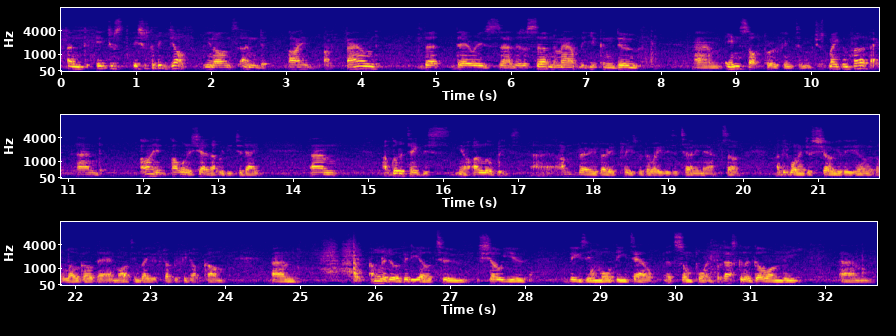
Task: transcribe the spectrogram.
and it just it's just a big job, you know. And, and I I found that there is uh, there's a certain amount that you can do um, in soft proofing to just make them perfect, and I I want to share that with you today. Um, I've got to take this, you know, I love these. Uh, I'm very, very pleased with the way these are turning out. So I did want to just show you these, you know, the logo there, martinbaileyphotography.com. Um, I'm going to do a video to show you these in more detail at some point, but that's going to go on the um,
